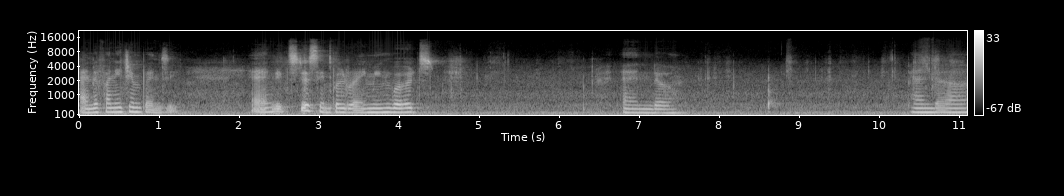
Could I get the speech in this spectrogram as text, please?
and a funny chimpanzee. And it's just simple rhyming words. And uh, and uh,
